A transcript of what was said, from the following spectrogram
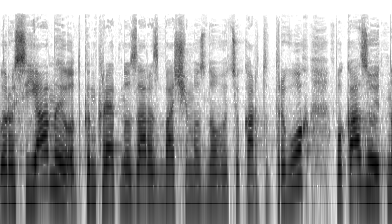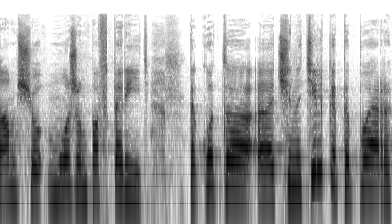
росіяни, от конкретно зараз бачимо знову цю карту тривог, показують нам, що можемо повторити. Так, от чи не тільки тепер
